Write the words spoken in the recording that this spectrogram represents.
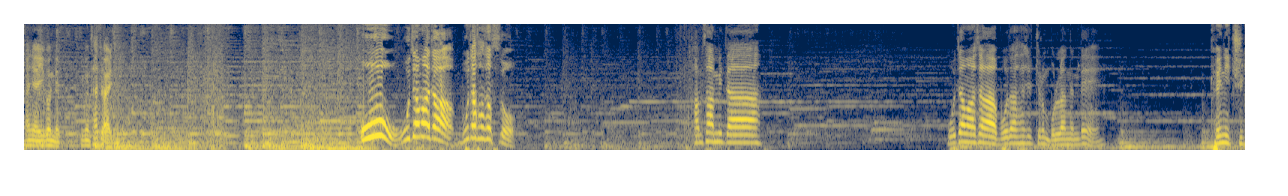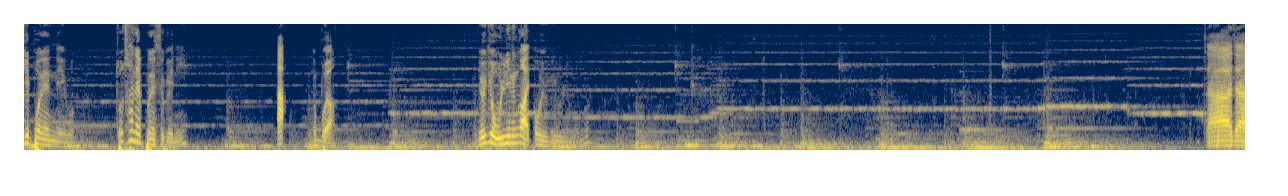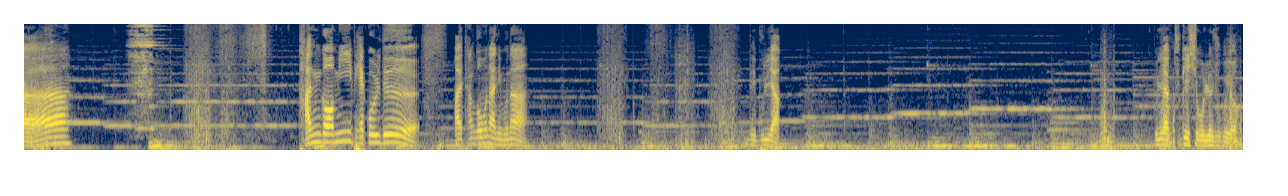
아니야, 이건 내, 이건 사지 말자. 오! 오자마자 모자 사셨어! 감사합니다. 오자마자 모자 사실 줄은 몰랐는데, 괜히 죽일 뻔했네, 이거. 쫓아낼 뻔했어, 괜히. 아! 이거 뭐야? 여기 올리는 거 아니, 어, 여기 올리는 건가? 자, 자. 단검이 100골드. 아, 단검은 아니구나. 네, 물약. 물약 두 개씩 올려주고요.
